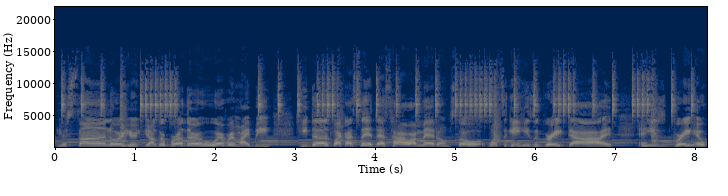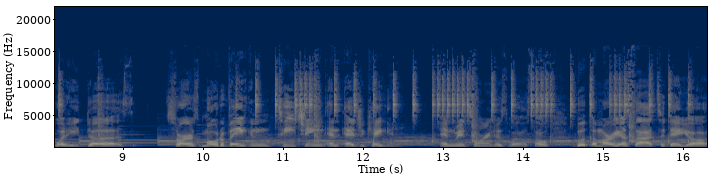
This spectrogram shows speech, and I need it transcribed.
your son or your younger brother, whoever it might be, he does. Like I said, that's how I met him. So once again, he's a great guy and he's great at what he does as far as motivating, teaching, and educating and mentoring as well. So book Amari Assad today, y'all.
